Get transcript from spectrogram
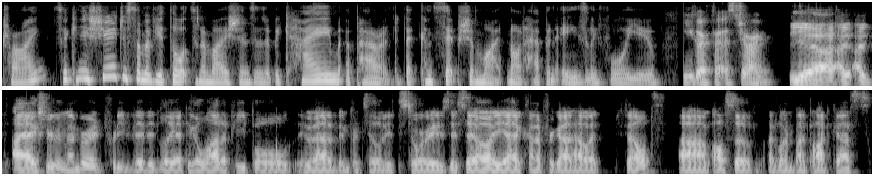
trying. So, can you share just some of your thoughts and emotions as it became apparent that conception might not happen easily for you? You go first, Joe. Yeah, I, I, I actually remember it pretty vividly. I think a lot of people who have infertility stories they say, "Oh yeah, I kind of forgot how it felt. Um, also, I learned by podcasts.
